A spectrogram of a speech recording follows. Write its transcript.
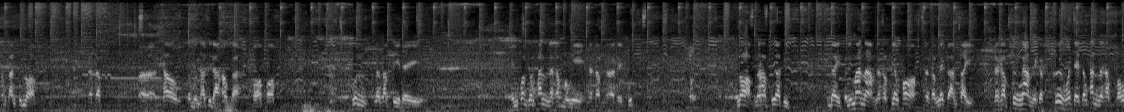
ทำการชุดลอกนะครับเอ่อเท่าตำบลท่าธิดาเข้ากับขอขอบคุณนะครับที่ได้เห็นความสำคัญนะครับมองนี้นะครับเอ่อได้พุทธ ลอกนะครับเพื่อที่ได้ปริมาณน้ำนะครับเพียงพอนะครับในการใส่นะครับ ซึ่งน้ำเนี่ยก็คือหัวใจสำคัญนะครับของ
